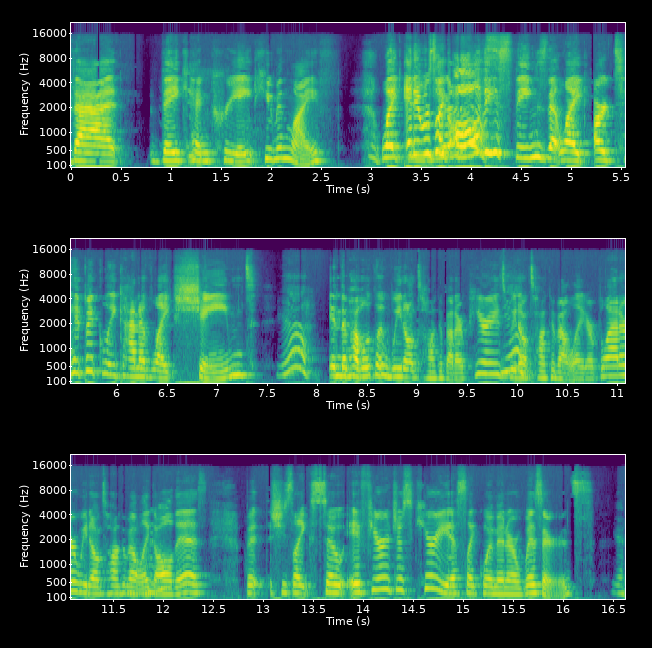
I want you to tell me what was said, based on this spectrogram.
that they can create human life? Like, and it was like all these things that like are typically kind of like shamed Yeah. in the public. Like we don't talk about our periods. We don't talk about like our bladder. We don't talk about like mm-hmm. all this. But she's like so if you're just curious like women are wizards. Yeah.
